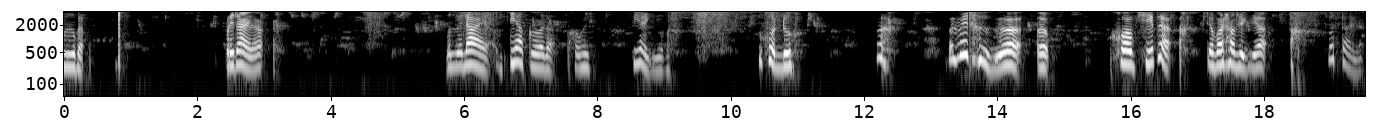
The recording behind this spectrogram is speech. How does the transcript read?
มือแบบ ไม่ได้แล้ว มันไม่ได้อะเตี้ยเกินอะเขาไม่เตี้ยอย่างนี้ทุกคนดู มันไม่ถึงอะแบบความคิดอะ จะมาทำอย่างเงี้ยก็ตายละ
